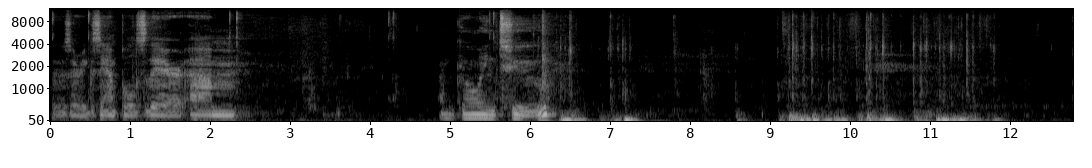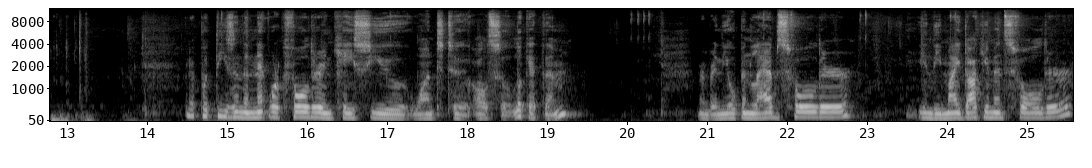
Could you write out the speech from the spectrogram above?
those are examples there. Um, I'm going to I'm going to put these in the network folder in case you want to also look at them. Remember, in the Open Labs folder, in the My Documents folder,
